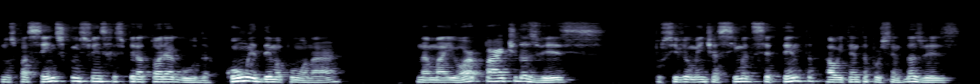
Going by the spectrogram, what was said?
nos pacientes com insuficiência respiratória aguda com edema pulmonar, na maior parte das vezes, possivelmente acima de 70 a 80% das vezes,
